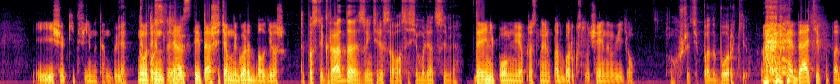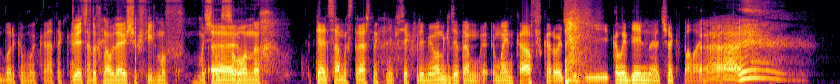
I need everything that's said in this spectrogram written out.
И еще какие-то фильмы там были. Это ну вот после... 13 этаж и темный город балдеж. Ты после Града заинтересовался симуляциями? Да я не помню, я просто, наверное, подборку случайно увидел. Ух уж эти подборки. Да, типа подборка ВК такая. Пять вдохновляющих фильмов мотивационных. Э, пять самых страшных книг всех времен, где там Майнкаф, короче, и колыбельная Чека Палани.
